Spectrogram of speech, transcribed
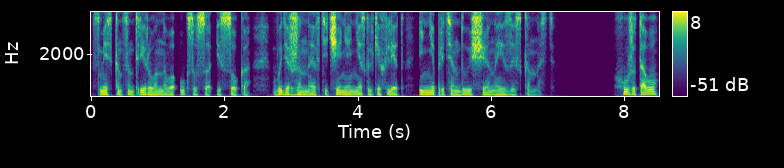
смесь концентрированного уксуса и сока, выдержанная в течение нескольких лет и не претендующая на изысканность. Хуже того,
